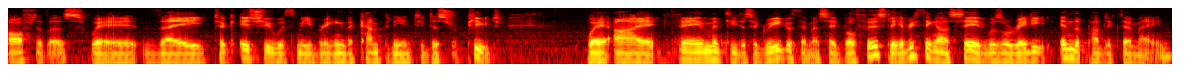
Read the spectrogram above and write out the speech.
after this where they took issue with me bringing the company into disrepute where I vehemently disagreed with them. I said, well, firstly, everything I said was already in the public domain.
